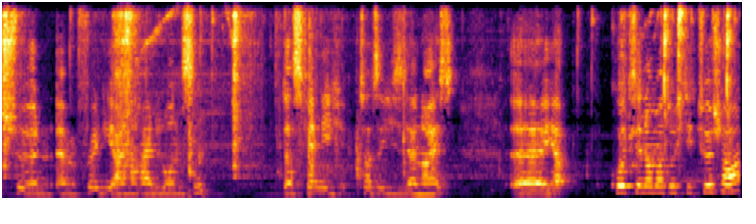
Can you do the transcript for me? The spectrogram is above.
schön ähm, Freddy eine reinlunzen. Das fände ich tatsächlich sehr nice. Äh, ja. Kurz hier nochmal durch die Tür schauen.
